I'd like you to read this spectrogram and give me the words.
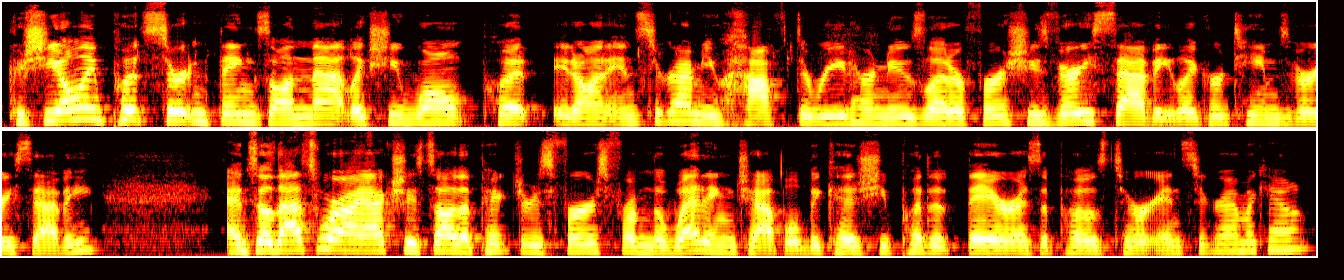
because she only puts certain things on that. Like she won't put it on Instagram. You have to read her newsletter first. She's very savvy. Like her team's very savvy. And so that's where I actually saw the pictures first from the wedding chapel because she put it there as opposed to her Instagram account.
